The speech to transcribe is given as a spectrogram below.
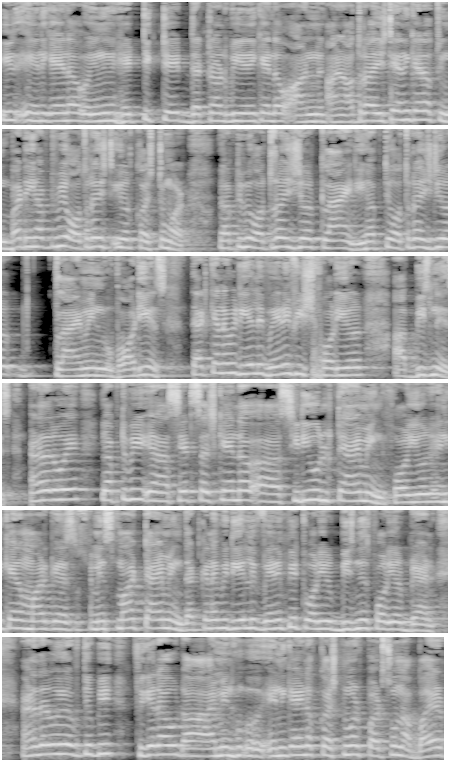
any kind of any hectic state that not be any kind of un, unauthorized any kind of thing. But you have to be authorized your customer. You have to be authorized your client. You have to authorize your climbing audience. That can be really beneficial for your uh, business. Another way you have to be uh, set such kind of uh, schedule timing for your any kind of market i mean smart timing. That can be really benefit for your business for your brand. Another way you have to be figure out uh, i mean any kind of customer persona buyer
